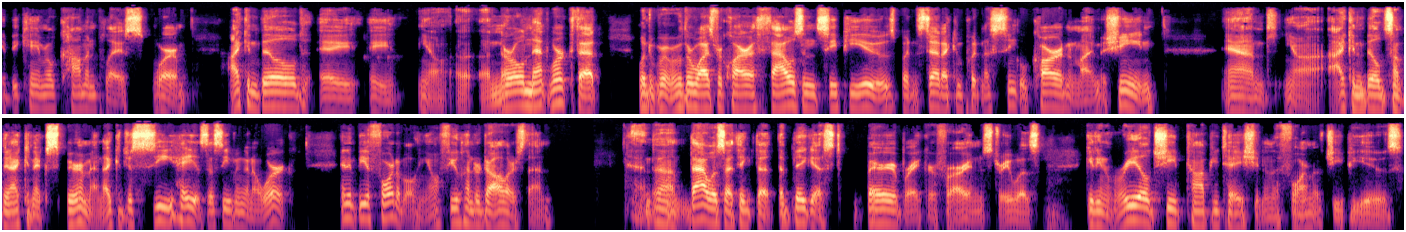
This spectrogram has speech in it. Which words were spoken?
it became real commonplace where I can build a a you know a, a neural network that would otherwise require a thousand CPUs, but instead I can put in a single card in my machine, and you know I can build something. I can experiment. I could just see, hey, is this even going to work? And it'd be affordable, you know, a few hundred dollars then. And uh, that was, I think, the the biggest barrier breaker for our industry was getting real cheap computation in the form of GPUs.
